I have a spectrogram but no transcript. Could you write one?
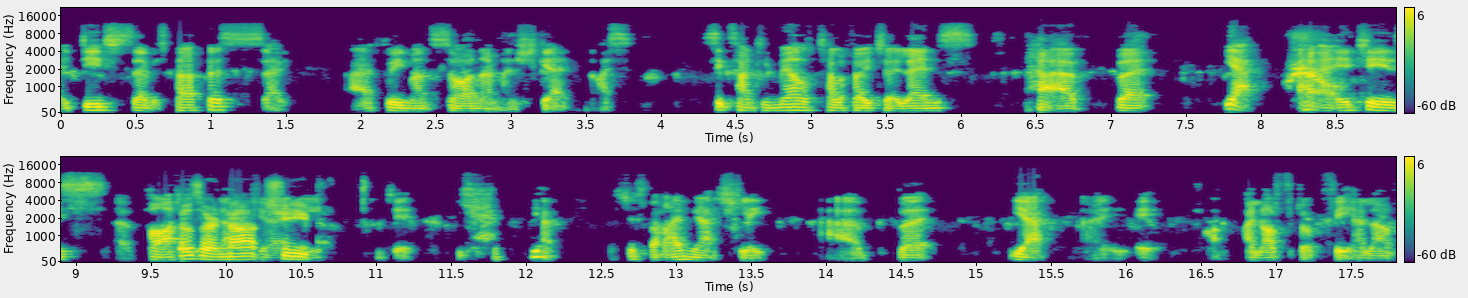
I did serve its purpose. So uh, three months on, I managed to get a nice 600 mil telephoto lens. but yeah, it is part. Those are not journey. cheap. Yeah, yeah, it's just behind me actually. Uh, but yeah, I, it, I love photography. I love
